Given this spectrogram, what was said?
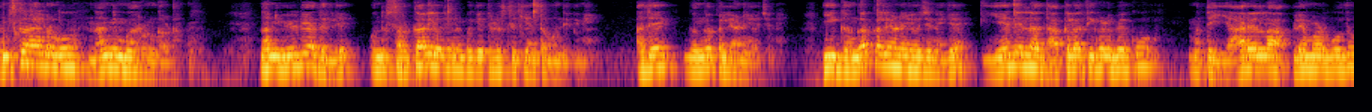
ನಮಸ್ಕಾರ ಎಲ್ರಿಗೂ. ನಾನು ನಿಮ್ಮ ಅರುಣ್ ಗೌಡ. ನಾನು ಈ ವಿಡಿಯೋದಲ್ಲಿ ಒಂದು ಸರ್ಕಾರಿ ಯೋಜನೆ ಬಗ್ಗೆ ತಿಳಿಸ್ಲಿಕ್ಕೆ ಅಂತ ಬಂದಿದ್ದೀನಿ. ಅದೇ ಗಂಗಾ ಕಲ್ಯಾಣ ಯೋಜನೆ. ಈ ಗಂಗಾ ಕಲ್ಯಾಣ ಯೋಜನೆಗೆ ಏನೆಲ್ಲ ದಾಖಲಾತಿಗಳು ಬೇಕು, ಮತ್ತು ಯಾರೆಲ್ಲ ಅಪ್ಲೈ ಮಾಡ್ಬೋದು,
